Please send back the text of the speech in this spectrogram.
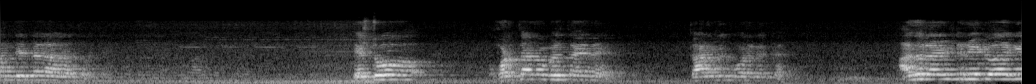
ಒಂದಿನದಾಗ ಆಗತ್ತೆ ಎಷ್ಟೋ ಹೊಡೆತಾನು ಬೀಳ್ತಾ ಇದೆ ಕಾರ್ಮಿಕ ವರ್ಗಕ್ಕೆ. ಅದರ ಅಲ್ಟರ್ನೇಟಿವ್ ಆಗಿ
